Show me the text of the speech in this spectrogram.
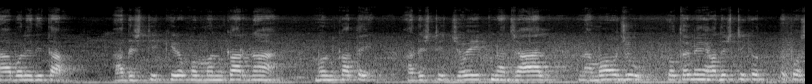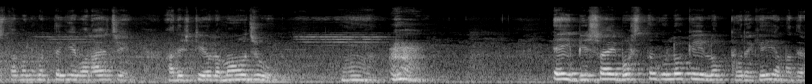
না বলে দিতাম, হাদিসটি কীরকম মনকার না মনকাতে, হাদিসটি জৈব না জাল না মৌজু প্রথমে হাদিসটিকে উপস্থাপন করতে গিয়ে বলা হয়েছে, হাদিসটি হলো মৌজু এই বিষয়বস্তুগুলোকেই লক্ষ্য রেখেই আমাদের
